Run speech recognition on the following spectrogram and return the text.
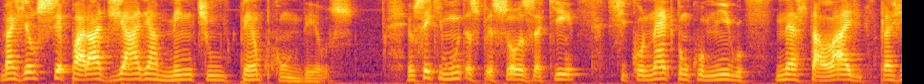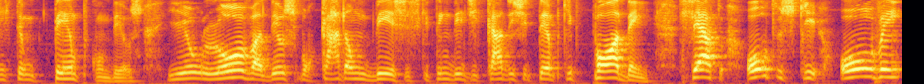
mas eu separar diariamente um tempo com Deus. Eu sei que muitas pessoas aqui se conectam comigo nesta live para a gente ter um tempo com Deus. E eu louvo a Deus por cada um desses que tem dedicado este tempo, que podem, certo? Outros que ouvem,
